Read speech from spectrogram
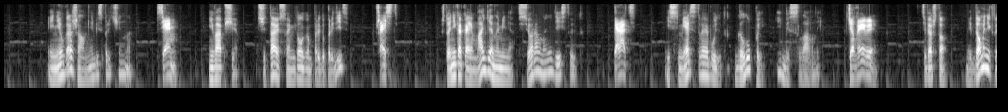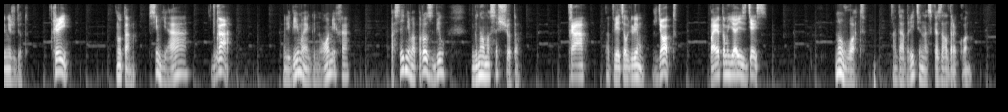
И не угрожал мне беспричинно. Семь. И вообще, считаю своим долгом предупредить. Шесть. Что никакая магия на меня все равно не действует. Пять. И смерть твоя будет глупой и бесславной. Четыре. Тебя что, и дома никто не ждет? Три. Ну там, семья. Два любимая гномиха. Последний вопрос сбил гнома со счета. «Тра!» — ответил Глим. «Ждет! Поэтому я и здесь!» «Ну вот», — одобрительно сказал дракон.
